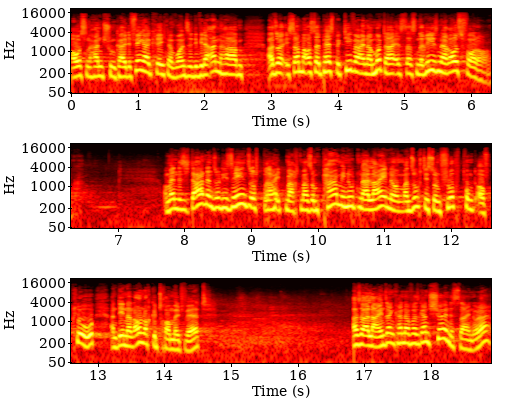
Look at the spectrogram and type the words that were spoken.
Außenhandschuhen kalte Finger kriegt, dann wollen sie die wieder anhaben. Also ich sag mal, aus der Perspektive einer Mutter ist das eine riesen Herausforderung. Und wenn sich da dann so die Sehnsucht breit macht, mal so ein paar Minuten alleine und man sucht sich so einen Fluchtpunkt auf Klo, an den dann auch noch getrommelt wird. Also allein sein kann doch was ganz Schönes sein, oder?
